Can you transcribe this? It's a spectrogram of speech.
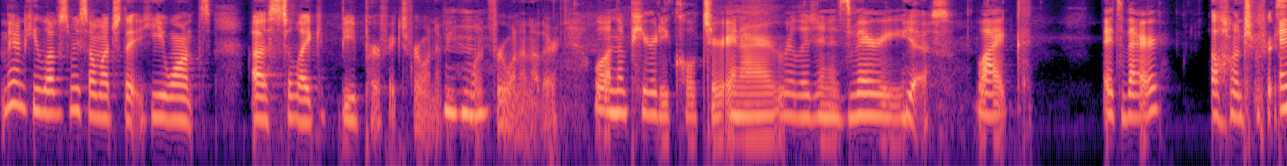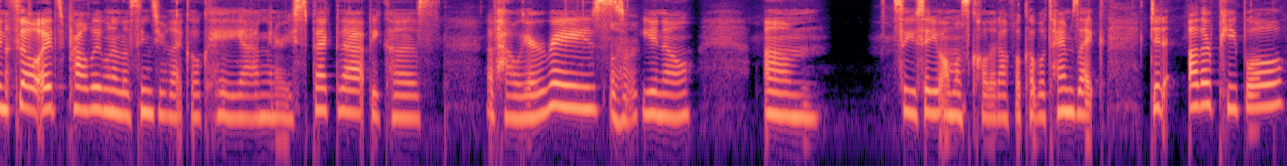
man, he loves me so much that he wants us to like be perfect for one of Mm-hmm. one for one another. Well, and the purity culture in our religion is very Yes. like it's there. A hundred percent. And so it's probably one of those things you're like, okay, yeah, I'm going to respect that because of how we are raised, Uh-huh. you know. Um so you said you almost called it off a couple times like did other people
